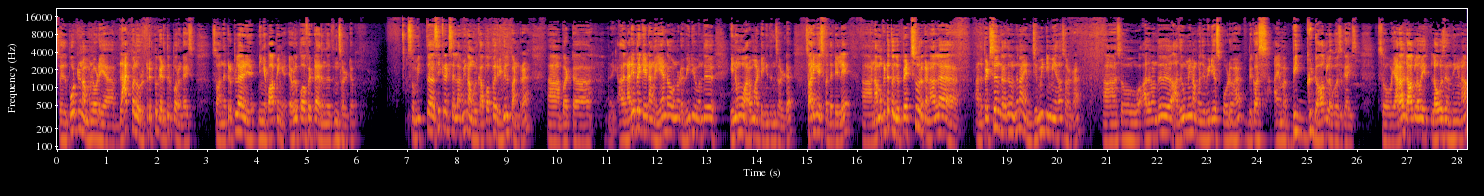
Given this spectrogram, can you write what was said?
so இது போட்டு நம்மளுடைய பிளாக் பல் ஒரு ட்ரிப்புக்கு எடுத்துகிட்டு போகிறோம் கைஸ் ஸோ அந்த ட்ரிப்பில் நீங்கள் பார்ப்பீங்க எவ்வளோ பர்ஃபெக்டாக இருந்ததுன்னு சொல்லிட்டு. ஸோ மித்த சீக்ரெட்ஸ் எல்லாமே நான் உங்களுக்கு அப்பப்போ ரிவீல் பண்ணுறேன் பட் uh, அது நிறைய பேர் கேட்டாங்க ஏன்டா உன்னோட வீடியோ வந்து இன்னமும் வரமாட்டேங்குதுன்னு சொல்லிட்டு? Sorry guys for the delay நம்மக்கிட்ட கொஞ்சம் பெட்ஸும் இருக்கனால அந்த பெட்ஸுங்கிறது வந்து நான் என் ஜிம்மி டீமியை தான் சொல்கிறேன் ஸோ அது வந்து அதுவுமே நான் கொஞ்சம் வீடியோஸ் போடுவேன் because I am a big dog lovers guys so யாராவது டாக் லவ் லவர்ஸ் இருந்தீங்கன்னா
